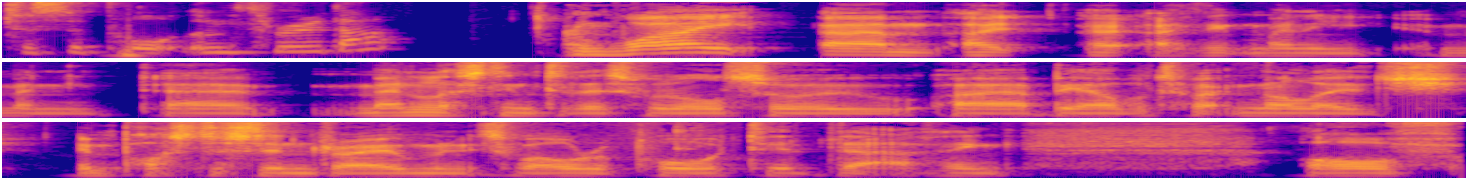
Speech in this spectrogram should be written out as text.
to support them through that. And why? Um, I I think many many uh, men listening to this would also uh, be able to acknowledge imposter syndrome, and it's well reported that I think of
